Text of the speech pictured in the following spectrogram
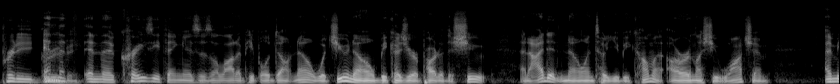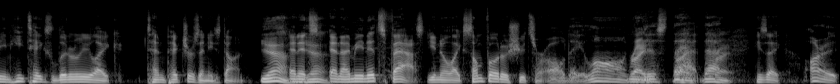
pretty And the, and the crazy thing is, is a lot of people don't know, what you know because you're a part of the shoot, and I didn't know until you become it, or unless you watch him. I mean, he takes literally like ten pictures and he's done. Yeah, and it's yeah. and I mean it's fast. You know, like some photo shoots are all day long. Right, This, that, right, that. right. He's like, all right,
